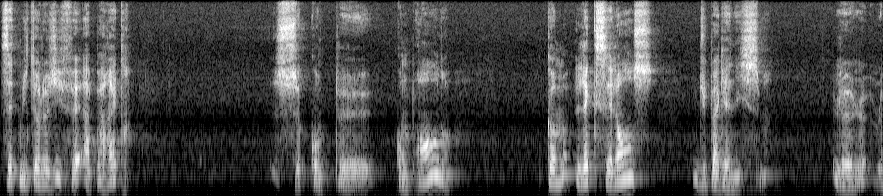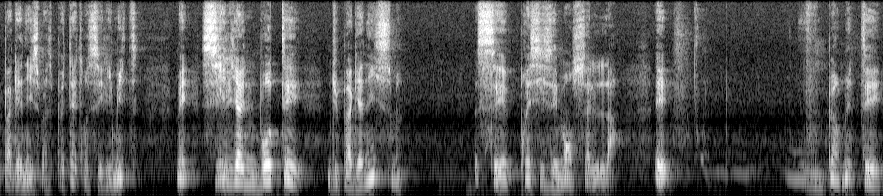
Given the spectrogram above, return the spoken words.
cette mythologie fait apparaître ce qu'on peut comprendre comme l'excellence du paganisme. Le, paganisme a peut-être ses limites, mais s'il y a une beauté du paganisme, c'est précisément celle-là. Et vous me permettez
